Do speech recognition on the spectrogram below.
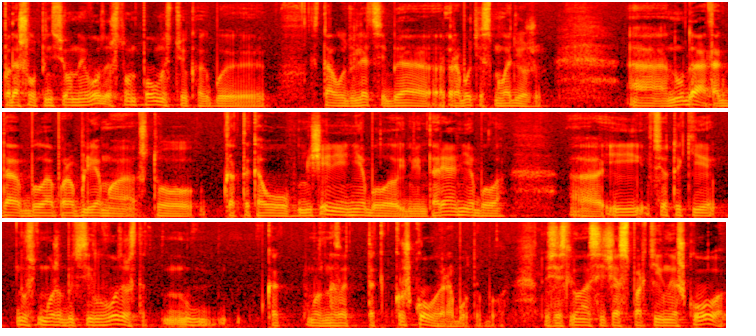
подошел пенсионный возраст, он полностью как бы стал уделять себя работе с молодежью. А, ну да, тогда была проблема, что как такового помещения не было, инвентаря не было. А, и все-таки, ну, может быть, в силу возраста, ну, как можно назвать, так кружковая работа была. То есть если у нас сейчас спортивная школа,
